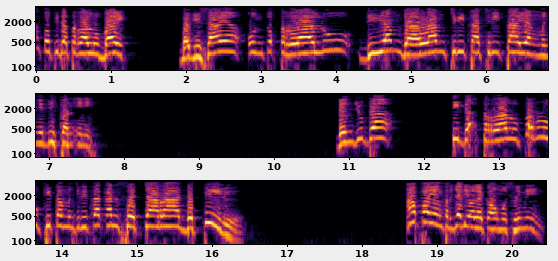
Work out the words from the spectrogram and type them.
atau tidak terlalu baik bagi saya untuk terlalu diam dalam cerita-cerita yang menyedihkan ini. Dan juga tidak terlalu perlu kita menceritakan secara detil apa yang terjadi oleh kaum muslimin.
